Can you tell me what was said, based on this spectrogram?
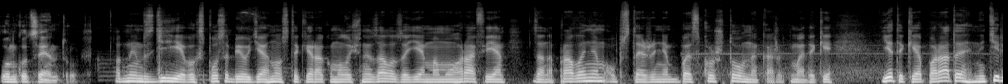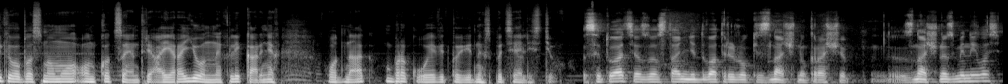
онкоцентру. Одним з дієвих способів діагностики раку молочної залози є мамографія. За направленням обстеження безкоштовне, кажуть медики. Є такі апарати не тільки в обласному онкоцентрі, а й районних лікарнях. Однак бракує відповідних спеціалістів. Ситуація за останні 2-3 роки значно краще, значно змінилась.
